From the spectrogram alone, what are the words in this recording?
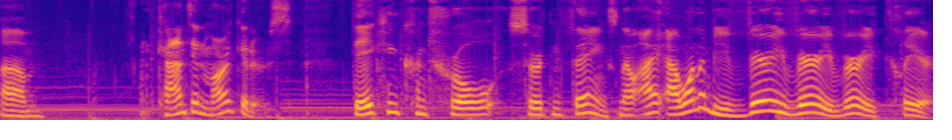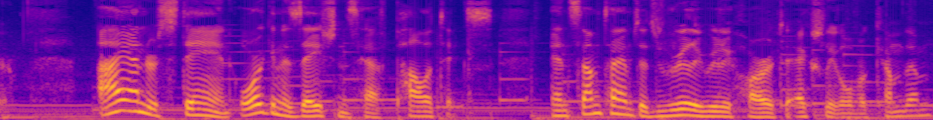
Um, content marketers, they can control certain things. Now, I, I want to be very, very, very clear. I understand organizations have politics, and sometimes it's really, really hard to actually overcome them.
